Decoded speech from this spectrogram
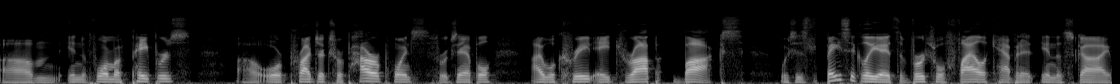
um, in the form of papers uh, or projects or PowerPoints, for example, I will create a drop box which is basically a, it's a virtual file cabinet in the sky.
